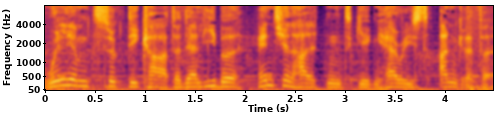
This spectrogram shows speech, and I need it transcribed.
William zückt die Karte der Liebe, Händchen haltend gegen Harrys Angriffe.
